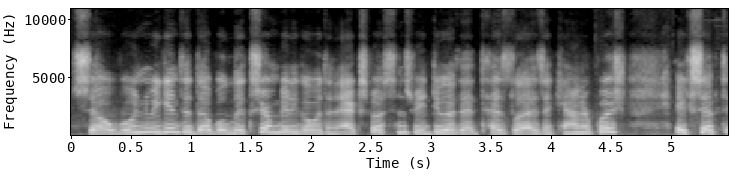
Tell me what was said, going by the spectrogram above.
So when we get into double elixir, I'm gonna go with an Expo since we do have that Tesla as a counter push. Except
